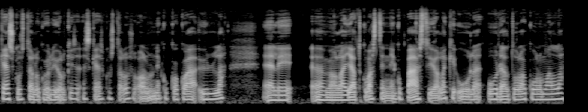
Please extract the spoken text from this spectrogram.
keskustelu kyllä julkisessa keskustelussa ollut niin kuin koko ajan yllä. Eli me ollaan jatkuvasti niin kuin päästy jollakin uude, uudella tulokulmalla.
